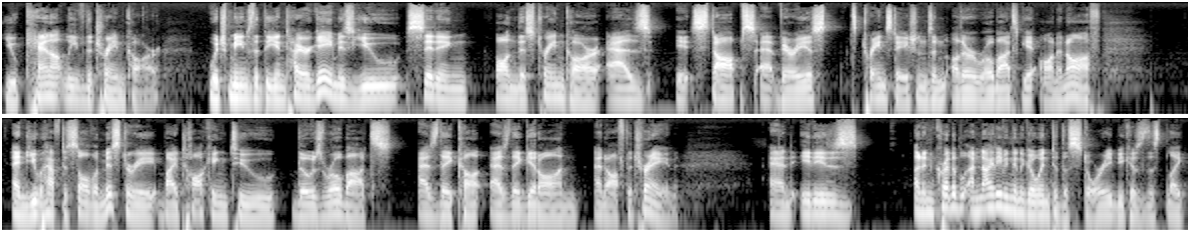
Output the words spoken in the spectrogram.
You cannot leave the train car, which means that the entire game is you sitting on this train car as it stops at various train stations and other robots get on and off. And you have to solve a mystery by talking to those robots as they co- as they get on and off the train. And it is an incredible I'm not even going to go into the story because this like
